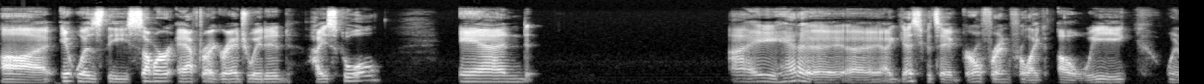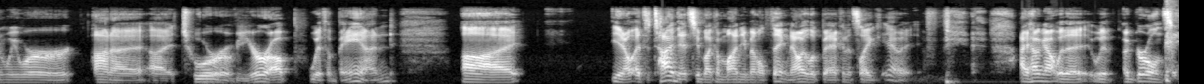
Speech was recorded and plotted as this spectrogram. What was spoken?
Uh, it was the summer after I graduated high school, and I had a, a, I guess you could say, a girlfriend for like a week when we were on a, a tour of Europe with a band. Uh, you know, at the time that seemed like a monumental thing. Now I look back and it's like, yeah, I hung out with a with a girl and some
